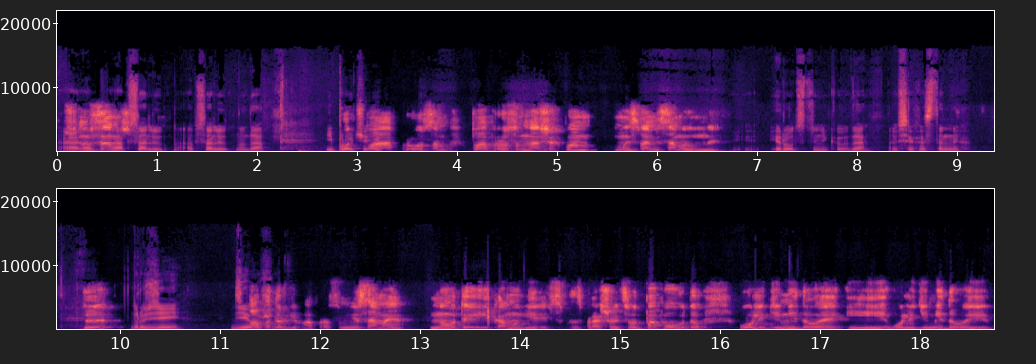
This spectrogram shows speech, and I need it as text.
а, ну, сам... Абсолютно, абсолютно, да. И вот прочее... по, опросам, по опросам наших мам мы с вами самые умные. И родственников, да, всех остальных. Да. Друзей, девушек. А по другим вопросам не самое. Ну, вот и, кому верить, спрашивается. Вот по поводу Оли Демидовой и Оли Демидовой,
